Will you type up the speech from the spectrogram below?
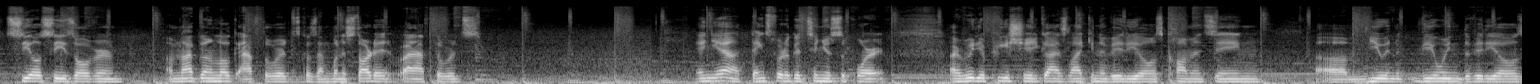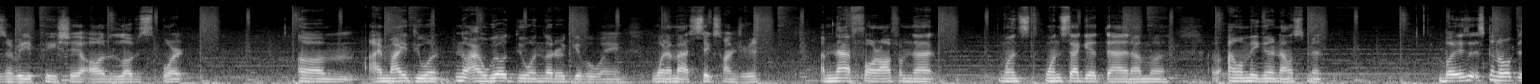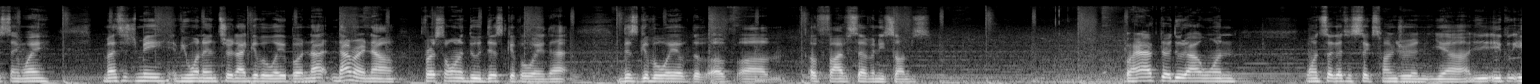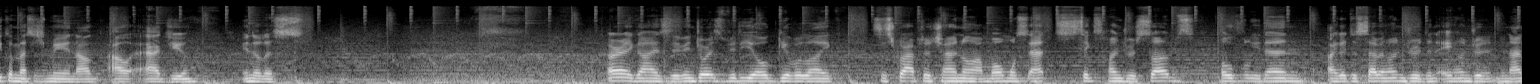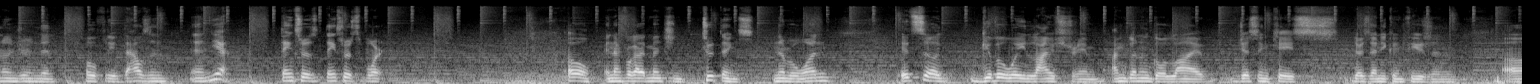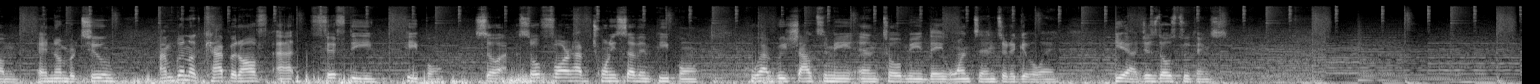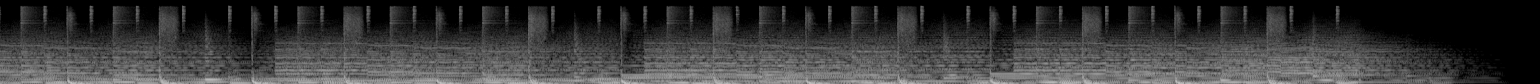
CLC is over. I'm not gonna look afterwards because I'm gonna start it right afterwards. And yeah, thanks for the continued support. I really appreciate you guys liking the videos, commenting, um, viewing viewing the videos. I really appreciate all the love and support. Um, I might do a, no, I will do another giveaway when I'm at 600. I'm not far off from that. Once once I get that, I'm a I'm gonna make an announcement. But it's, it's gonna work the same way. Message me if you want to enter that giveaway, but not not right now. First, I want to do this giveaway. That this giveaway of the of um, of 570 subs. But after I do that one, once I get to 600, yeah, you, you, can message me and I'll I'll add you in the list. Alright guys, if you enjoyed this video, give a like, subscribe to the channel. I'm almost at 600 subs. Hopefully then I get to 700, then 800, then 900, and then hopefully a thousand. And yeah, thanks for thanks for the support. Oh, and I forgot to mention two things. Number one, it's a giveaway live stream. I'm gonna go live just in case there's any confusion. Um, and number two, I'm gonna cap it off at 50 people. So so far, I have 27 people who have reached out to me and told me they want to enter the giveaway. Yeah, just those two things.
